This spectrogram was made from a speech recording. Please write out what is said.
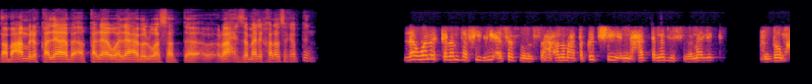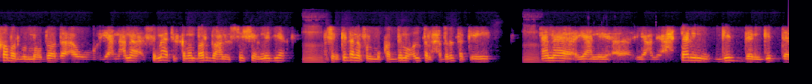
طب عمرو قلاء بقى قلاء ولاعب الوسط راح الزمالك خلاص يا كابتن؟ لا ولا الكلام ده فيه ليه أساس من الصحة. أنا ما أعتقدش إن حتى نادي الزمالك عندهم خبر بالموضوع ده أو يعني أنا سمعت كمان برضو على السوشيال ميديا. مم. عشان كده أنا في المقدمة قلت لحضرتك إيه مم. أنا يعني يعني أحترم جدا جدا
